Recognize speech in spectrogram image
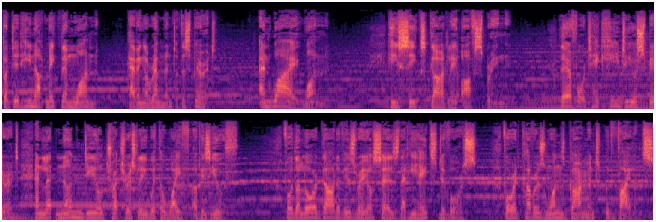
But did he not make them one, having a remnant of the Spirit? And why one? He seeks godly offspring. Therefore take heed to your spirit, and let none deal treacherously with the wife of his youth for the Lord God of Israel says that he hates divorce, for it covers one's garment with violence,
